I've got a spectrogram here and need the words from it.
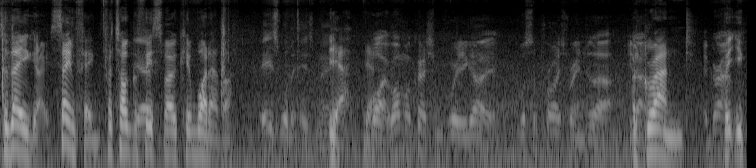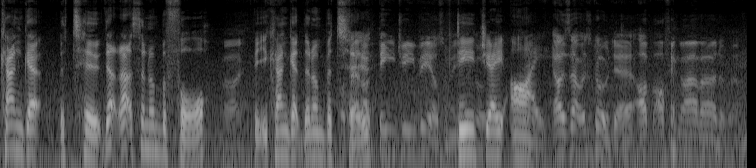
So there you go. Same thing. Photography, Yeah. smoking, whatever. It is what it is, mate. Yeah, yeah. Right, one more question before you go. What's the price range of that? A grand. A grand. But you can get the two. That, that's the number four. Right. But you can get the number What's that, two. like DGV or something? DJI. Oh, is that what it's called? Yeah, I, I think I have heard of them.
